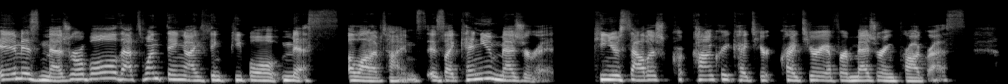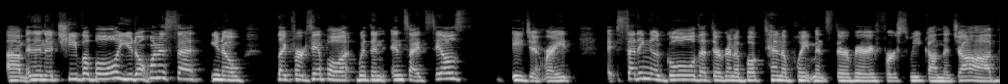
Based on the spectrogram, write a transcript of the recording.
M is measurable. That's one thing I think people miss a lot of times is like, can you measure it? Can you establish c- concrete criteria, criteria for measuring progress? Um, and then achievable, you don't want to set, you know, like for example, with an inside sales agent, right? Setting a goal that they're going to book 10 appointments their very first week on the job,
